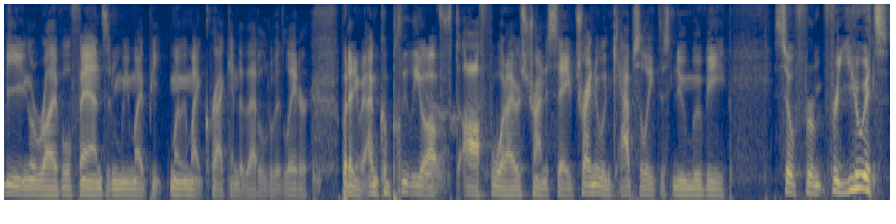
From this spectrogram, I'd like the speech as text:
being Arrival fans, and we might be we might crack into that a little bit later. But anyway, I'm completely off off what I was trying to say, trying to encapsulate this new movie. So for for you, it's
